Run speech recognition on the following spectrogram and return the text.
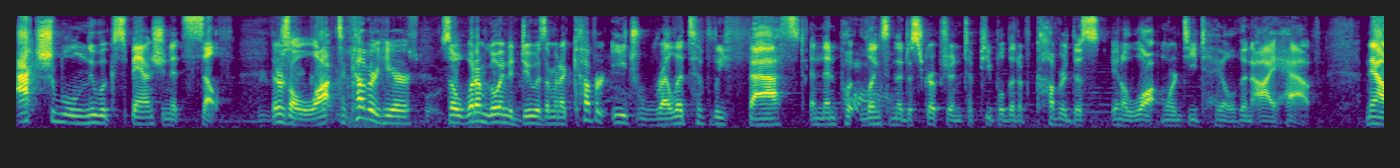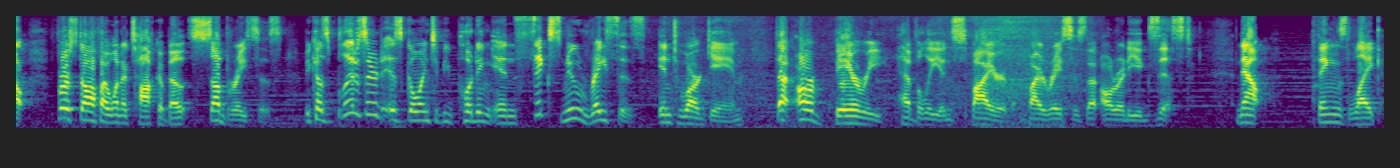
actual new expansion itself. There's a lot to cover here, so what I'm going to do is I'm going to cover each relatively fast and then put links in the description to people that have covered this in a lot more detail than I have. Now, first off, I want to talk about sub-races, because Blizzard is going to be putting in six new races into our game that are very heavily inspired by races that already exist. Now, things like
